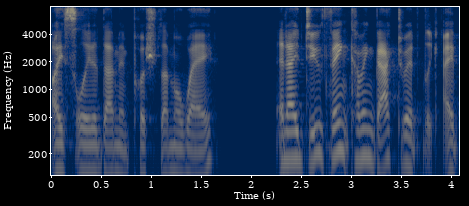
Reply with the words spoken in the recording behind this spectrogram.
isolated them and pushed them away. And I do think coming back to it, like I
